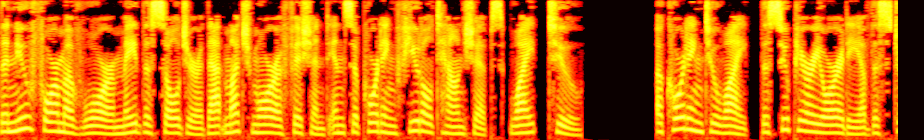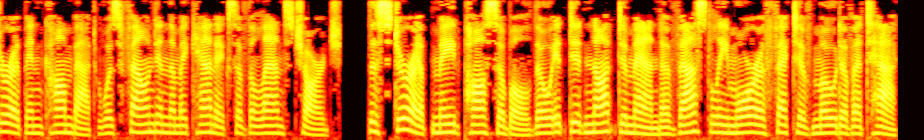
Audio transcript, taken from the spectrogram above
The new form of war made the soldier that much more efficient in supporting feudal townships White, too. According to White, the superiority of the stirrup in combat was found in the mechanics of the lance charge. The stirrup made possible though it did not demand a vastly more effective mode of attack,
